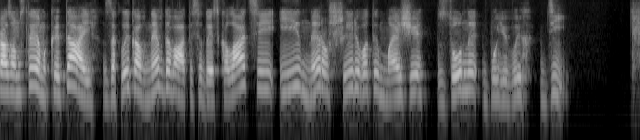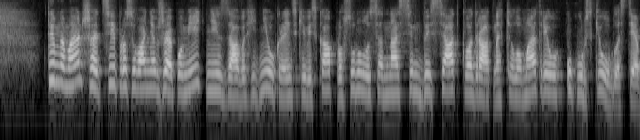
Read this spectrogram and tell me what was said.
Разом з тим, Китай закликав не вдаватися до ескалації і не розширювати межі зони бойових дій. Тим не менше, ці просування вже помітні. За вихідні українські війська просунулися на 70 квадратних кілометрів у Курській області.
